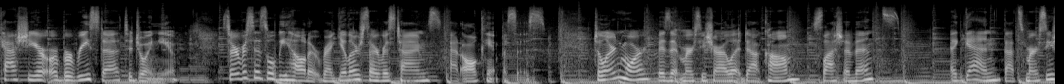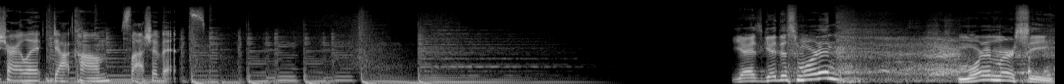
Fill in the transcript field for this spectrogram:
cashier, or barista to join you. Services will be held at regular service times at all campuses. To learn more, visit mercycharlotte.com slash events. Again, that's mercycharlotte.com slash events. You guys good this morning? Morning, Mercy.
